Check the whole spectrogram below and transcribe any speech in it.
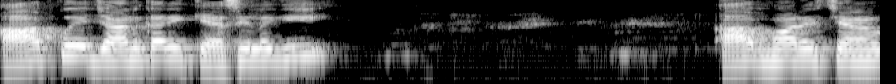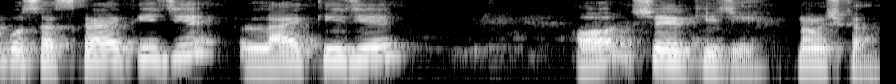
आपको ये जानकारी कैसी लगी? आप हमारे चैनल को सब्सक्राइब कीजिए लाइक कीजिए और शेयर कीजिए। नमस्कार।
